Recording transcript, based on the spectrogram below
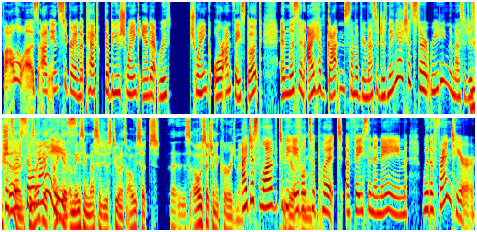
follow us on Instagram at Patrick W. Schwenk and at Ruth Schwenk or on Facebook. And listen, I have gotten some of your messages. Maybe I should start reading the messages because they're so I nice. get I get amazing messages too, and it's always such uh, it's always such an encouragement. I just love to to be able from- to put a face and a name with a friend here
